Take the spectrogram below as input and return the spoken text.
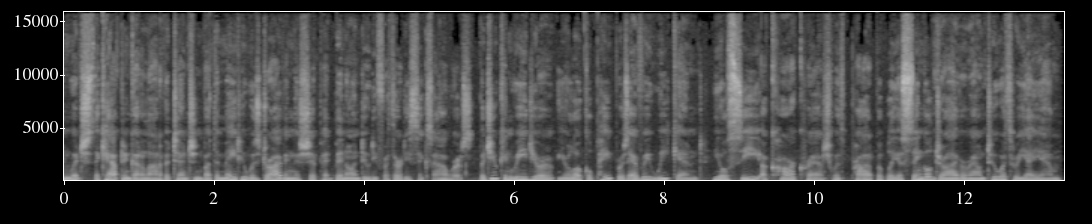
in which the captain got a lot of attention, but the mate who was driving the ship had been on duty for 36 hours. But you can read your, your local papers every weekend. You'll see a car crash with probably a single drive around 2 or 3 a.m.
